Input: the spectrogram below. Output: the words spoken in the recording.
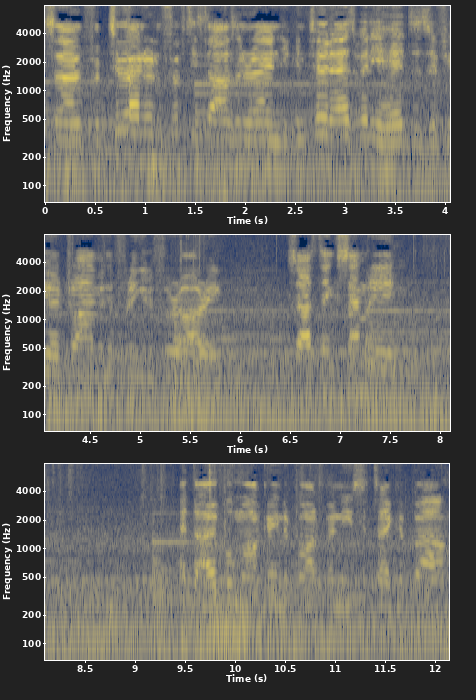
So for 250,000 Rand, you can turn as many heads as if you're driving a friggin' Ferrari. So I think somebody at the Opel marketing department needs to take a bow.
